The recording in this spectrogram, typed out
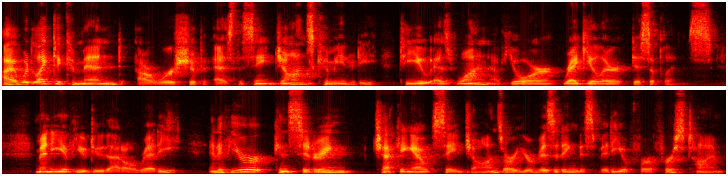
I would like to commend our worship as the St. John's community to you as one of your regular disciplines. Many of you do that already, and if you're considering checking out St. John's or you're visiting this video for a first time,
